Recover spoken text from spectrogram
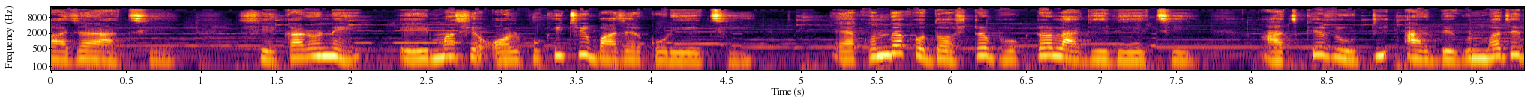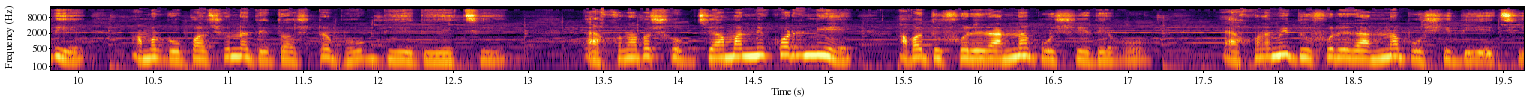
বাজার আছে। সে কারণে এই মাসে অল্প কিছুই বাজার করিয়েছি। এখন দেখো, দশটা ভোগটাও লাগিয়ে দিয়েছি। আজকে রুটি আর বেগুন ভাজা দিয়ে আমার গোপাল সোনাদের দশটা ভোগ দিয়ে দিয়েছি। এখন আবার সবজি আমান্নি করে নিয়ে আবার দুপুরে রান্না বসিয়ে দেব। এখন আমি দুপুরে রান্না বসিয়ে দিয়েছি।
